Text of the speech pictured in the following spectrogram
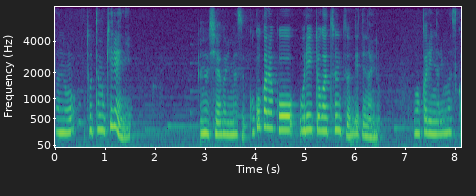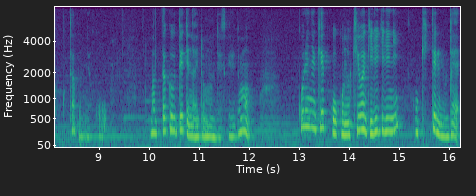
あのとっても綺麗にあの仕上がります。ここからこう織り糸がツンツン出てないのお分かりになりますか？多分ねこう全く出てないと思うんですけれどもこれね結構この木はギリギリにこう切ってるので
